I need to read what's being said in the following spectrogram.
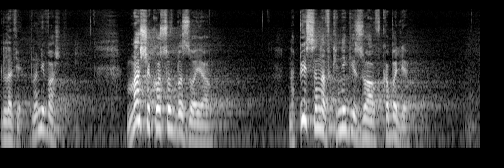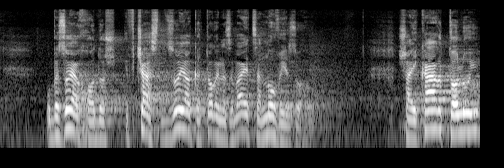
главе, но не важно. Маша Косов Базоя написано в книге Зуар в Кабале. У Базоя Ходош и в часть Зоя, который называется Новый Зоар. Шайкар Толуй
